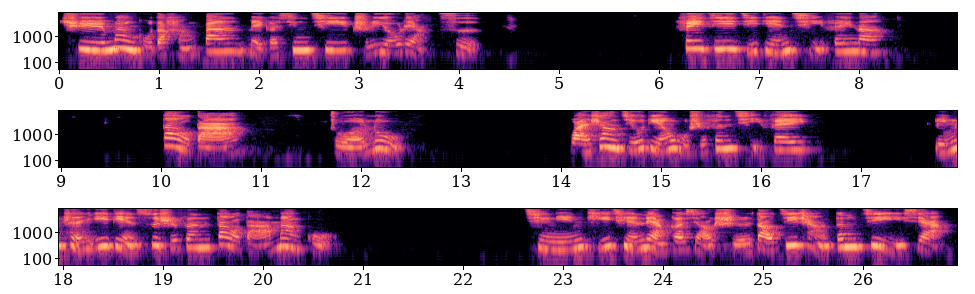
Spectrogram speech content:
去曼谷的航班每个星期只有两次。飞机几点起飞呢？到达，着陆。晚上九点五十分起飞，凌晨一点四十分到达曼谷。请您提前两个小时到机场登记一下。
